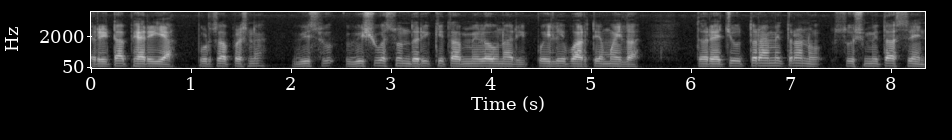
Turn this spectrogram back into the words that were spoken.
रिटा फॅरिया. पुढचा प्रश्न विश्व विश्वसुंदरी किताब मिळवणारी पहिली भारतीय महिला. तर याची उत्तर आहे मित्रांनो सुष्मिता सेन.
